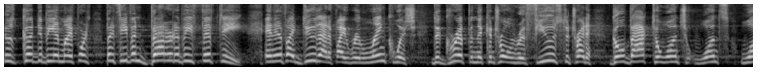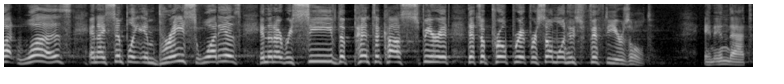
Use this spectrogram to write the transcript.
It was good to be in my 40s, but it's even better to be 50. And if I do that, if I relinquish the grip and the control and refuse to try to go back to once, once what was, and I simply embrace what is, and then I receive the Pentecost spirit that's appropriate for someone who's 50 years old. And in that,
